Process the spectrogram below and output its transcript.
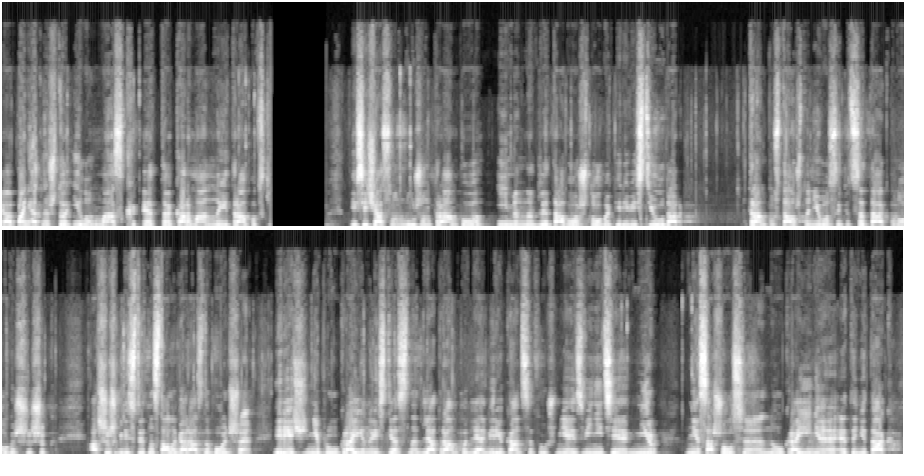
Э, Понятно, что Илон Маск – это карманный трамповский и сейчас он нужен Трампу именно для того, чтобы перевести удар. Трамп устал, что на него сыпется так много шишек. А шишек действительно стало гораздо больше. И речь не про Украину, естественно, для Трампа, для американцев, и уж меня извините, мир не сошелся на Украине, это не так.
